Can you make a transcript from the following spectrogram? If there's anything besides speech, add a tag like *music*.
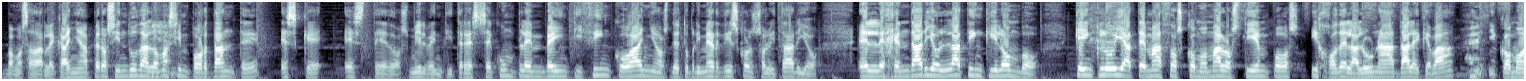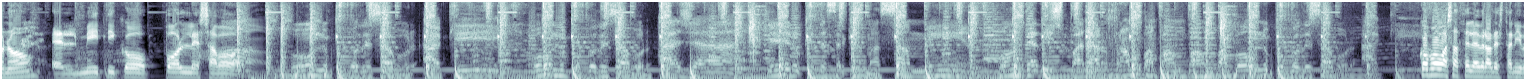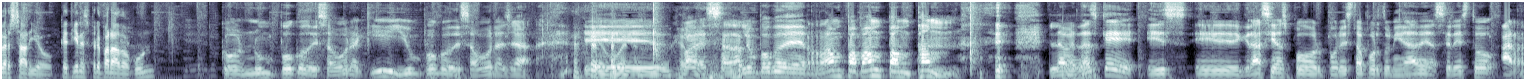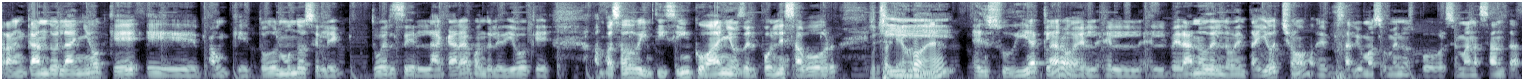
vamos a darle caña, pero sin duda lo Bien. más importante es que este 2023 se cumplen 25 años de tu primer disco en solitario, el legendario Latin Quilombo, que incluía temazos como Malos Tiempos, Hijo de la Luna, Dale que va, y como no, el mítico Ponle Sabor. Ponle un poco de sabor aquí, ponle un poco de sabor allá. Quiero que te acerques más a mí. Ponte a disparar, ram, pam, pam, pam, pam. Ponle un poco de sabor aquí. ¿Cómo vas a celebrar este aniversario? ¿Qué tienes preparado, Kun? Con un poco de sabor aquí y un poco de sabor allá. *laughs* Eh, vas a darle un poco de ram, pa, pam, pam, pam. *laughs* La verdad es que es eh, gracias por, por esta oportunidad de hacer esto arrancando el año que eh, aunque todo el mundo se le tuerce la cara cuando le digo que han pasado 25 años del Ponle Sabor Mucho y tiempo, ¿eh? en su día, claro, el, el- el verano del 98 eh, salió más o menos por Semana Santa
